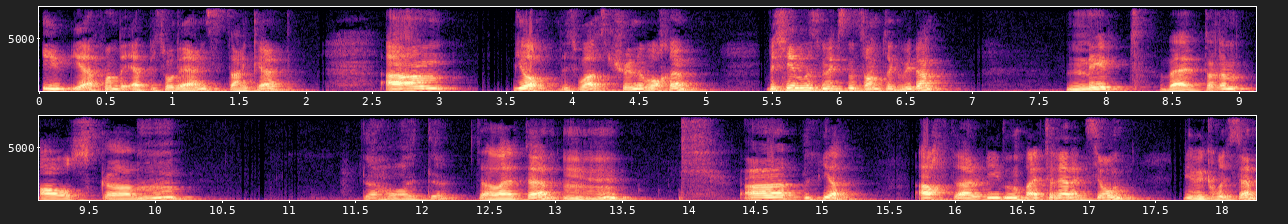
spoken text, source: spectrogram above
Ja, von der Episode 1, danke. Ähm, ja, das war's. Schöne Woche. Wir sehen uns nächsten Sonntag wieder mit weiteren Ausgaben Der heute. der heute. Mhm. Äh, ja, auch der lieben Heute-Redaktion. Liebe Grüße.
